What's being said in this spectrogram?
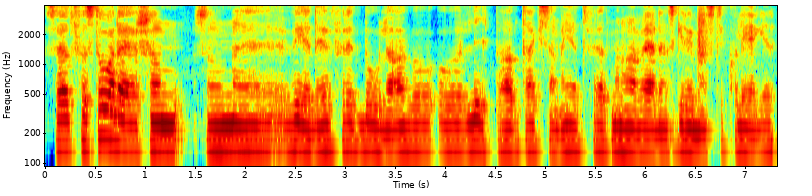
Så att få stå där som, som eh, VD för ett bolag och, och lipa av tacksamhet för att man har världens grymmaste kollegor.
